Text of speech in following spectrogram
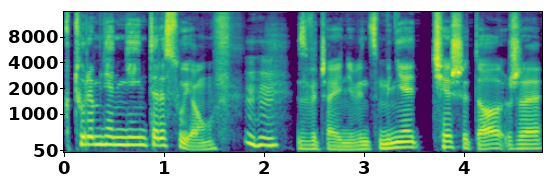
które mnie nie interesują Mhm. zwyczajnie, więc mnie cieszy to, że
